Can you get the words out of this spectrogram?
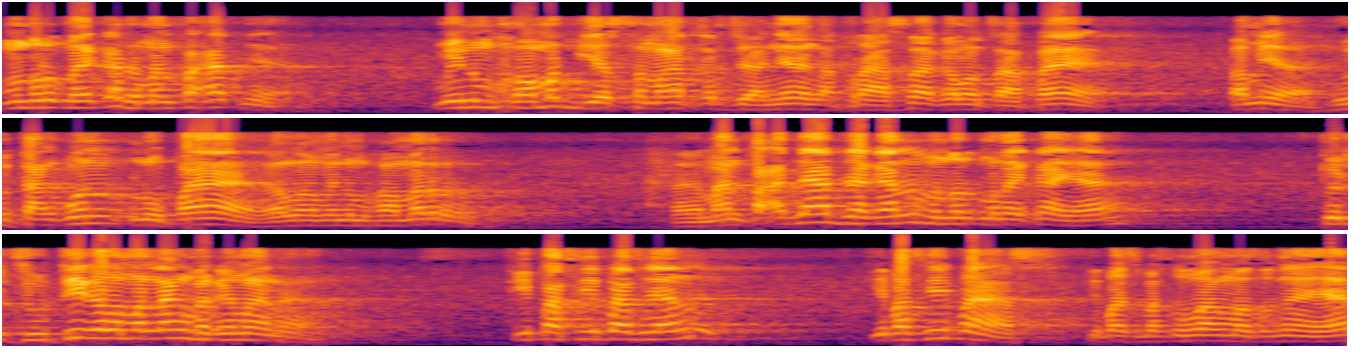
menurut mereka ada manfaatnya. Minum khamr biasa semangat kerjanya, enggak terasa kalau capek. Paham ya? Hutang pun lupa kalau minum khamr. Nah, manfaatnya ada kan menurut mereka ya. Berjudi kalau menang bagaimana? Kipas-kipas kan? Kipas-kipas, kipas-kipas uang maksudnya ya.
